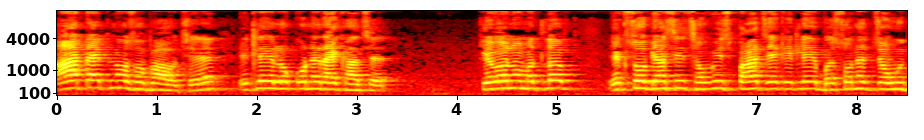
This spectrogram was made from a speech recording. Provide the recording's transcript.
આ ટાઈપનો સ્વભાવ છે, એટલે એ લોકોને રાખ્યા છે. કહેવાનો મતલબ, એકસો બ્યાસી, છવ્વીસ, પાંચ, એક એટલે બસો ને ચૌદ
